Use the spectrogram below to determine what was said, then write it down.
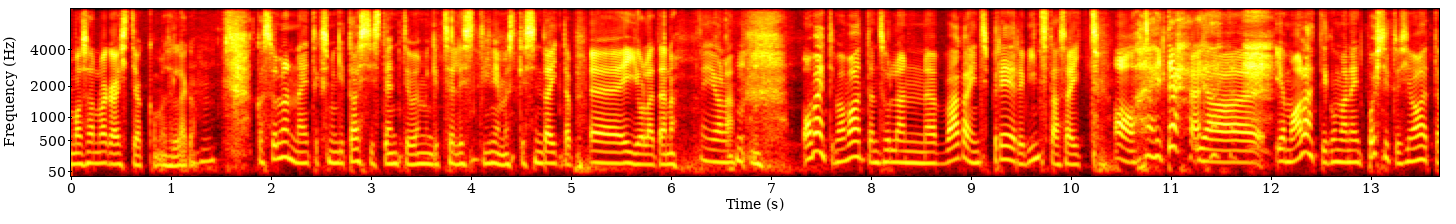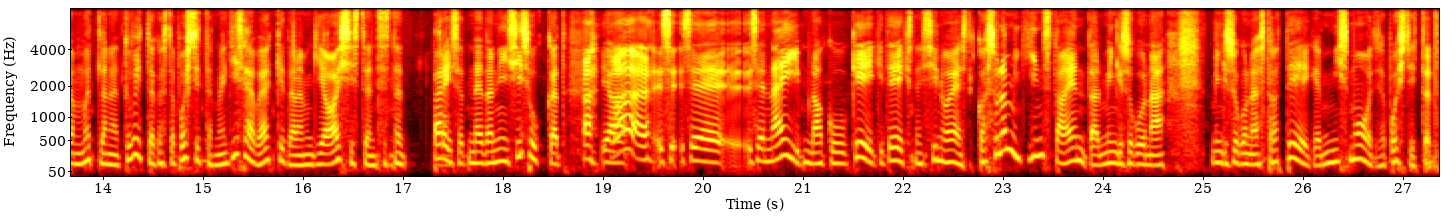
ma saan väga hästi hakkama sellega mm. -hmm. kas sul on näiteks mingit assistenti või mingit sellist inimest, kes sind aitab äh,? ei ole täna. ei ole mm? -mm. ometi ma vaatan, sul on väga inspireeriv Insta sait oh,. aitäh! ja, ja ma alati, kui ma neid postitusi vaatan, mõtlen, et huvitav, kas ta postitab neid ise või äkki tal on mingi assistent, sest need päriselt need on nii sisukad. Äh, ja see, see, see näib nagu keegi teeks neid sinu eest. kas sul on mingi Insta endal mingisugune, mingisugune strateegia, mismoodi sa postitad,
